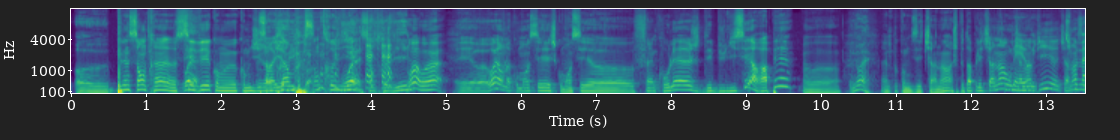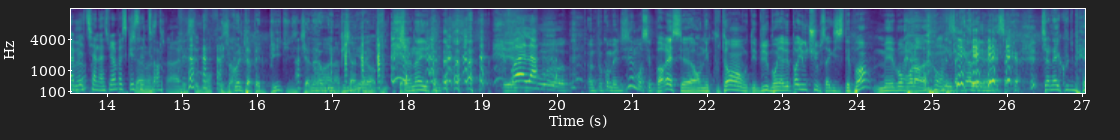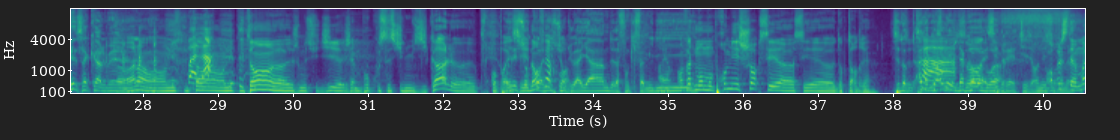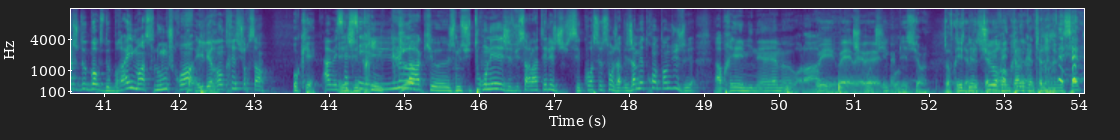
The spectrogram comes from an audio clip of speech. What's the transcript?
Euh, plein centre, hein, CV comme, comme dirait Ryan, Centre-ville. Ouais, centre-ville. Ouais, ouais. Et euh, ouais, on a commencé, je commençais euh, fin collège, début lycée à rapper. Euh, Ouais. un peu comme disait Tiana. Je peux t'appeler Tiana ou Tiana oui. Pi Tu Tiana, peux c'est m'appeler Tiana, c'est bien parce que c'est toi. Allez, c'est bon. du coup, elle t'appelle Pi, tu dis Tiana, oui, Pi. Tiana et. Pi. Tiana et Voilà. coup, euh, un peu comme elle disait, moi c'est pareil, c'est en écoutant au début. Bon, il n'y avait pas YouTube, ça n'existait pas, mais bon voilà, on Ça calme, écoutait. ça calme. Tiana écoute bien, ça calme. Euh, Voilà, en écoutant, Voilà. en écoutant euh, je me suis dit, euh, j'aime beaucoup ce style musical, euh, pourquoi pas essayer d'en faire sur quoi. du IAM, de la Funky Family. En fait, moi, mon premier choc, c'est Dr. Dre. c'est. The- Ah, d'accord, Ah. d'accord, ouais, épisode, c'est ouais. Dre. On est rappelle, un c'était un match de boxe de Brahim Asloum, je crois, et il est rentré sur ça. Ok. Ah, mais et ça, j'ai c'est pris une lourd. claque, euh, je me suis tourné, j'ai vu ça à la télé, je dis c'est quoi ce son? J'avais jamais trop entendu. je- Après Eminem, euh, voilà. Oui, oui, oui, oui, bien sûr. Sauf que Et bien sûr, 20 ans quand elle en avait 7.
